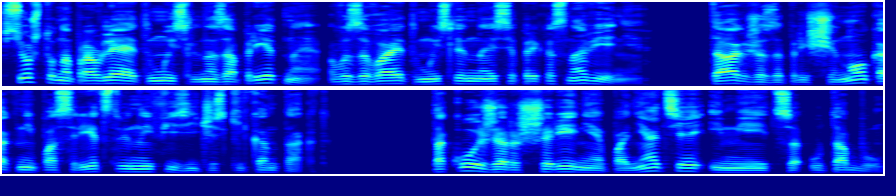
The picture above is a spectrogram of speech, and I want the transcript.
Все, что направляет мысль на запретное, вызывает мысленное соприкосновение. Также запрещено, как непосредственный физический контакт. Такое же расширение понятия имеется у табу.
